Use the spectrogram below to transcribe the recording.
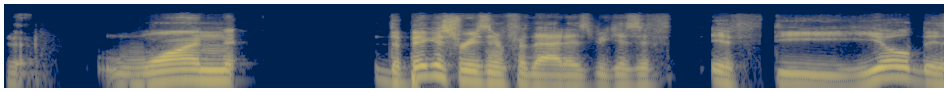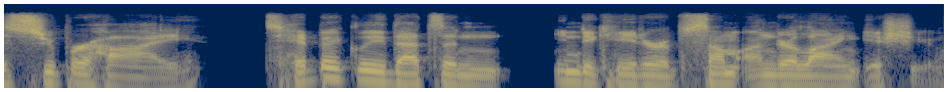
No. One, the biggest reason for that is because if if the yield is super high, typically that's an indicator of some underlying issue.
